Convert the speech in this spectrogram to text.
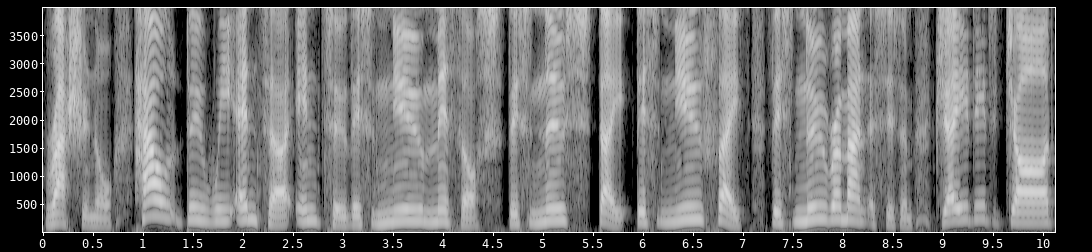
rational how do we enter into this new mythos this new state this new faith this new romanticism? Jaded jarred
